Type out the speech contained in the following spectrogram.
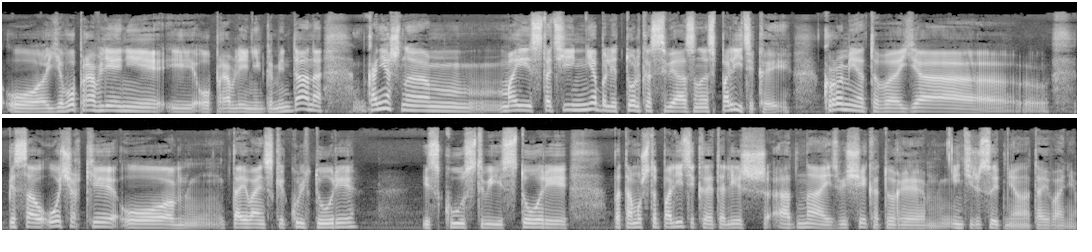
о его правлении и о правлении Гаминьдана. Конечно, мои статьи не были только связаны с политикой. Кроме этого, я писал очерки о тайваньской культуре, искусстве, истории, потому что политика – это лишь одна из вещей, которые интересуют меня на Тайване.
